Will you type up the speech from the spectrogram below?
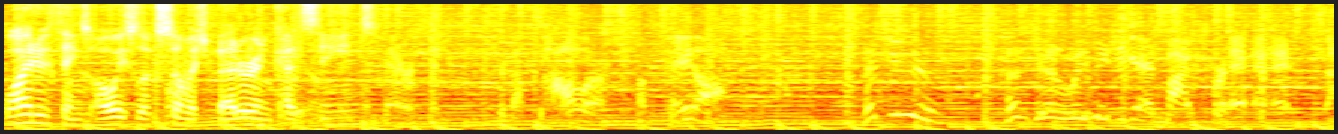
Why do things always look so much better in cutscenes? Until we meet again, my friends!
